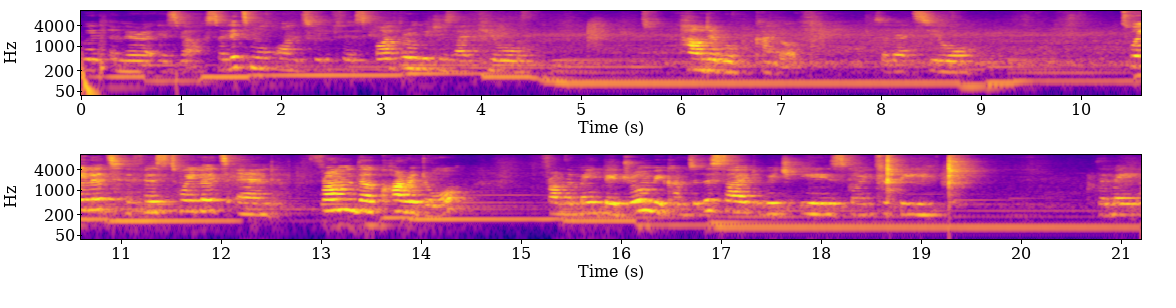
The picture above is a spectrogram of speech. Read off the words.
with a mirror as well. So let's move on to the first bathroom, which is like your powder room kind of. So that's your toilet, the first toilet, and from the corridor, from the main bedroom, we come to this side, which is going to be the main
